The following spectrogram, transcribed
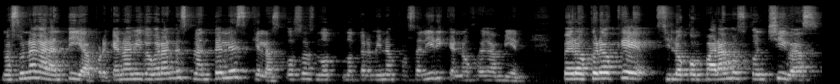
No es una garantía, porque han habido grandes planteles que las cosas no, terminan por salir y que no juegan bien. Pero creo que si lo comparamos con Chivas,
